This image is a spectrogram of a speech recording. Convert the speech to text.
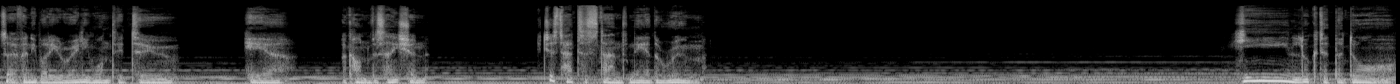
So if anybody really wanted to hear a conversation, you just had to stand near the room. He looked at the door.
